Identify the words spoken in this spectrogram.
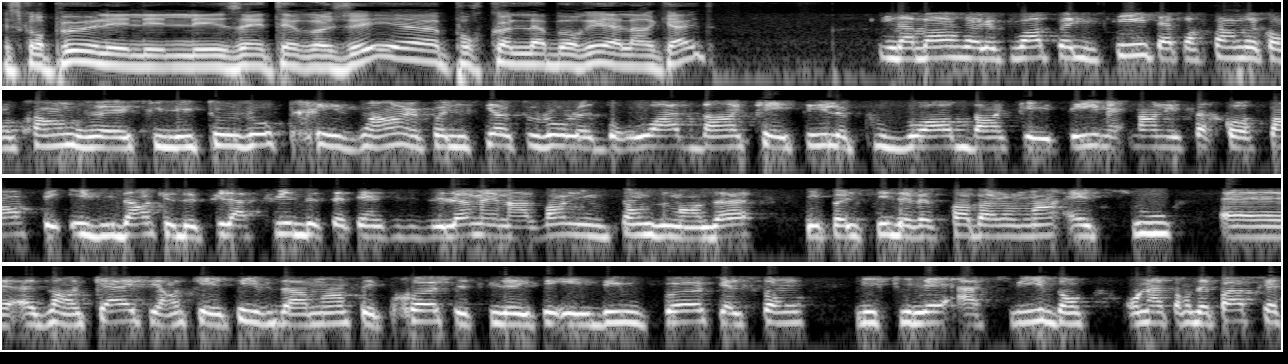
Est-ce qu'on peut les, interroger euh, pour collaborer à l'enquête? D'abord, le pouvoir policier est important de comprendre euh, qu'il est toujours présent. Un policier a toujours le droit d'enquêter, le pouvoir d'enquêter. Maintenant, les circonstances, c'est évident que depuis la fuite de cet individu-là, même avant l'émission du mandat, les policiers devaient probablement être sous euh, enquête et enquêter évidemment ses proches, est-ce qu'il a été aidé ou pas, quels sont les filets à suivre. Donc, on n'attendait pas après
